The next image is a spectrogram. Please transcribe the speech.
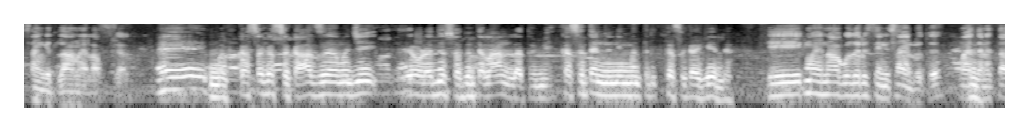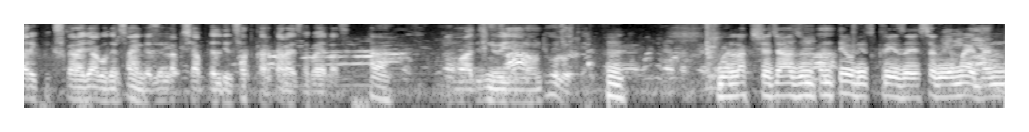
सांगितलं आणायला आपल्याला. मग कसं कसं? का आज म्हणजे एवढ्या दिवसातून त्याला आणला तुम्ही? कसं त्यांनी निमंत्रित कसं काय केलं? ते एक महिना अगोदरच त्यांनी सांगितलं होतं. मैदानात तारीख फिक्स करायच्या अगोदर सांगितलेलं. लक्ष आपल्याला तिथे सत्कार करायचा बैलाचा. हा. मग आधीच नियोजन लावून ठेवलं होते. हम्म. मग लक्षाच्या अजून पण तेवढीच क्रेज आहे. सगळे मैदान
